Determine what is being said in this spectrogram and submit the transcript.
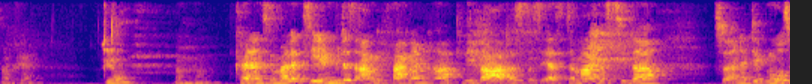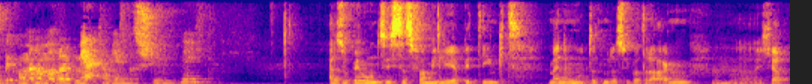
Okay. Ja. Mhm. Können Sie mal erzählen, wie das angefangen hat? Wie war das das erste Mal, dass Sie da so eine Diagnose bekommen haben oder gemerkt haben, irgendwas stimmt nicht? Also bei uns ist das familiär bedingt. Meine Mutter hat mir das übertragen. Mhm. Äh, ich habe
